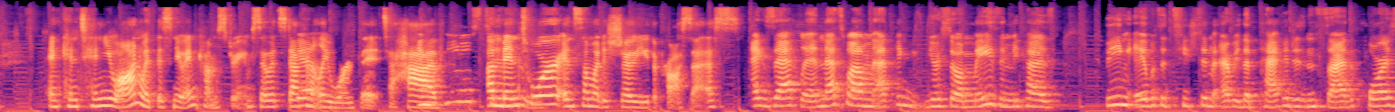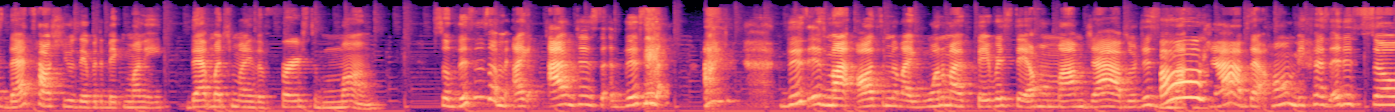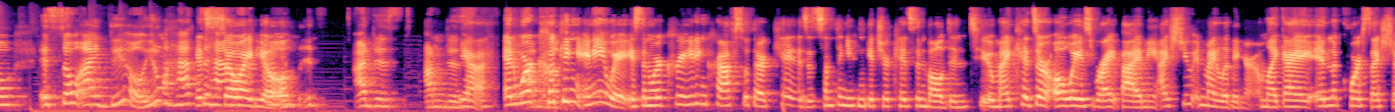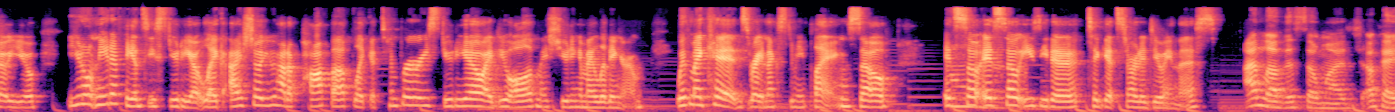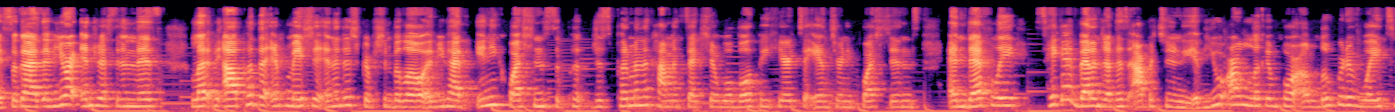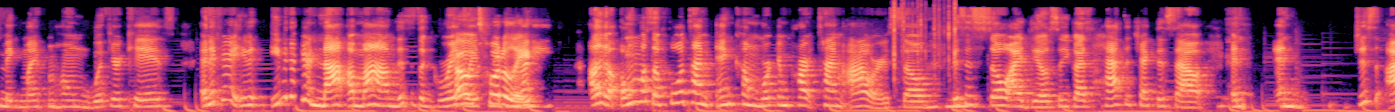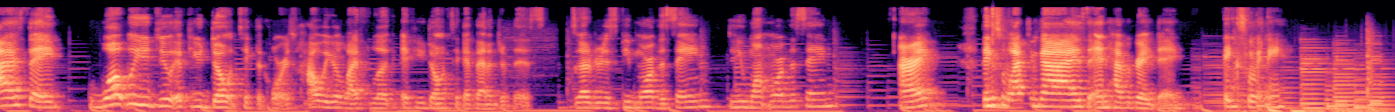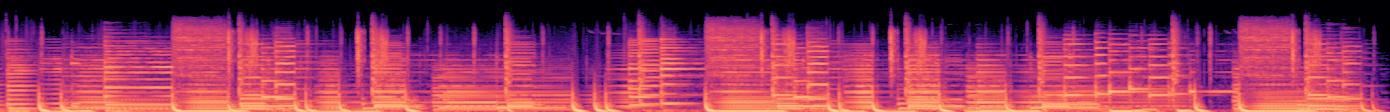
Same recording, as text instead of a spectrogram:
and continue on with this new income stream. So it's definitely yeah. worth it to have a mentor and someone to show you the process. Exactly. And that's why I'm, I think you're so amazing because being able to teach them every the packages inside the course, that's how she was able to make money, that much money the first month. So this is like I'm just this is I, this is my ultimate like one of my favorite stay-at-home mom jobs or just oh. jobs at home because it is so it's so ideal. You don't have it's to have so ideal. It's, I just I'm just yeah, and we're I'm cooking anyways, and we're creating crafts with our kids. It's something you can get your kids involved in too. My kids are always right by me. I shoot in my living room. Like I in the course, I show you you don't need a fancy studio. Like I show you how to pop up like a temporary studio. I do all of my shooting in my living room with my kids right next to me playing. So it's oh so it's so easy to to get started doing this. I love this so much. Okay, so guys, if you're interested in this, let me. I'll put the information in the description below. If you have any questions, to put just put them in the comment section. We'll both be here to answer any questions, and definitely take advantage of this opportunity. If you are looking for a lucrative way to make money from home with your kids, and if you're even even if you're not a mom, this is a great oh, way to totally. make money like a, almost a full-time income working part-time hours so this is so ideal so you guys have to check this out and and just I say, what will you do if you don't take the course? How will your life look if you don't take advantage of this? It's going to just be more of the same. Do you want more of the same? All right. Thanks for mm-hmm. watching, guys, and have a great day. Thanks, Whitney.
